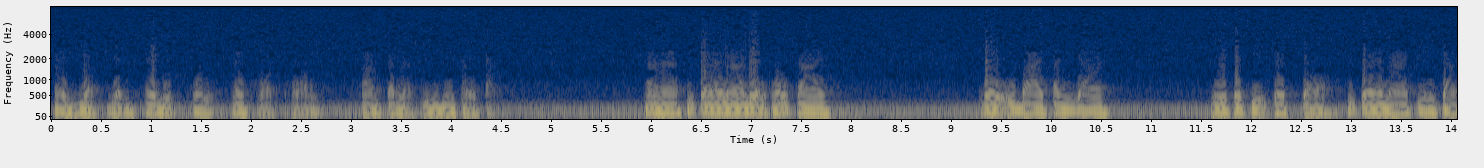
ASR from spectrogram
ให้เหยือกเย็นให้หลุดพ้นให้ถอดถอนความกำหนัดยินดีต่างๆ ถ้าหากพิจารณาเรื่องของกาย โดยอุบายปัญญา มีสติจดจ่อพิจารณาจริงจัง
